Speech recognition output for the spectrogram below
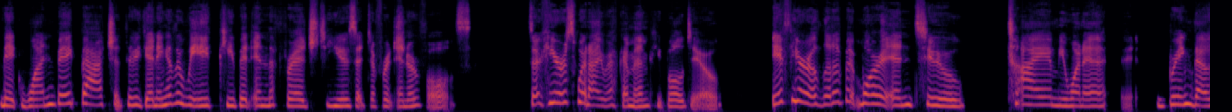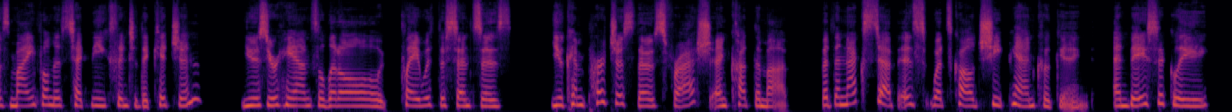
make one big batch at the beginning of the week, keep it in the fridge to use at different intervals. So here's what I recommend people do. If you're a little bit more into time, you want to bring those mindfulness techniques into the kitchen, use your hands a little, play with the senses. You can purchase those fresh and cut them up. But the next step is what's called sheet pan cooking. And basically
